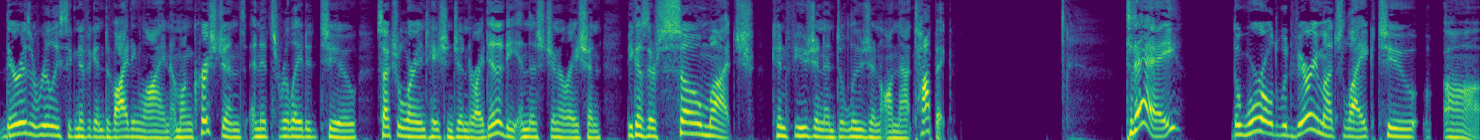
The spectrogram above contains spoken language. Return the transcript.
there is a really significant dividing line among Christians, and it's related to sexual orientation, gender identity in this generation because there's so much confusion and delusion on that topic. Today, the world would very much like to uh,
